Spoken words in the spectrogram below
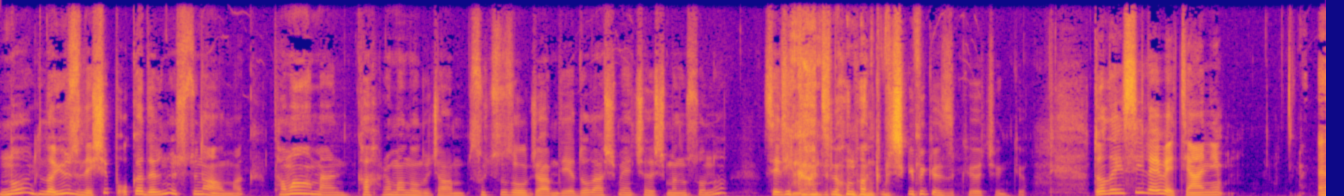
Nurla yüzleşip o kadarını üstüne almak. Tamamen kahraman olacağım, suçsuz olacağım diye dolaşmaya çalışmanın sonu seri katil olmakmış gibi gözüküyor çünkü. Dolayısıyla evet yani e,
